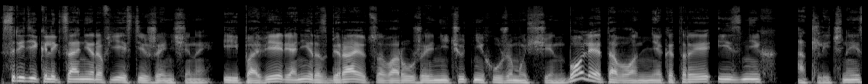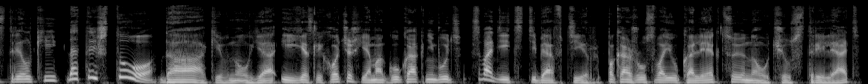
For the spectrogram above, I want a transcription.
«Среди коллекционеров есть и женщины. И, поверь, они разбираются в оружии ничуть не хуже мужчин. Более того, некоторые из них отличные стрелки». «Да ты что?» «Да», — кивнул я. «И если хочешь, я могу как-нибудь сводить тебя в тир. Покажу свою коллекцию, научу стрелять».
